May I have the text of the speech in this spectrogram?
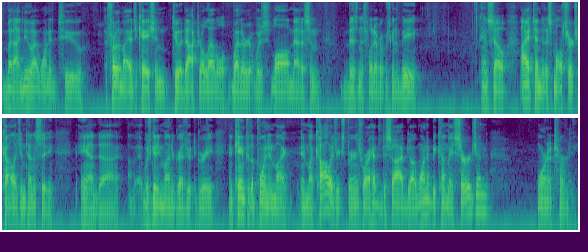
but I knew I wanted to further my education to a doctoral level, whether it was law, medicine, business, whatever it was going to be. And so I attended a small church college in Tennessee and uh, was getting my undergraduate degree and came to the point in my in my college experience where I had to decide do I want to become a surgeon or an attorney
